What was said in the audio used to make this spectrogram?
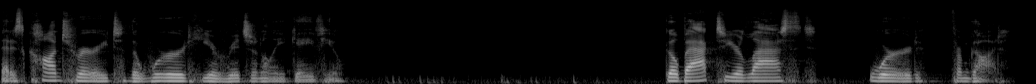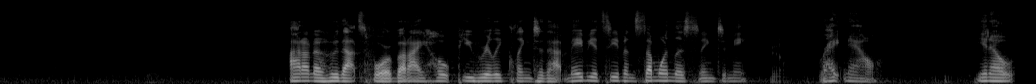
that is contrary to the word he originally gave you. Go back to your last word from God. I don't know who that's for, but I hope you really cling to that. Maybe it's even someone listening to me Yeah. right now. You know,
